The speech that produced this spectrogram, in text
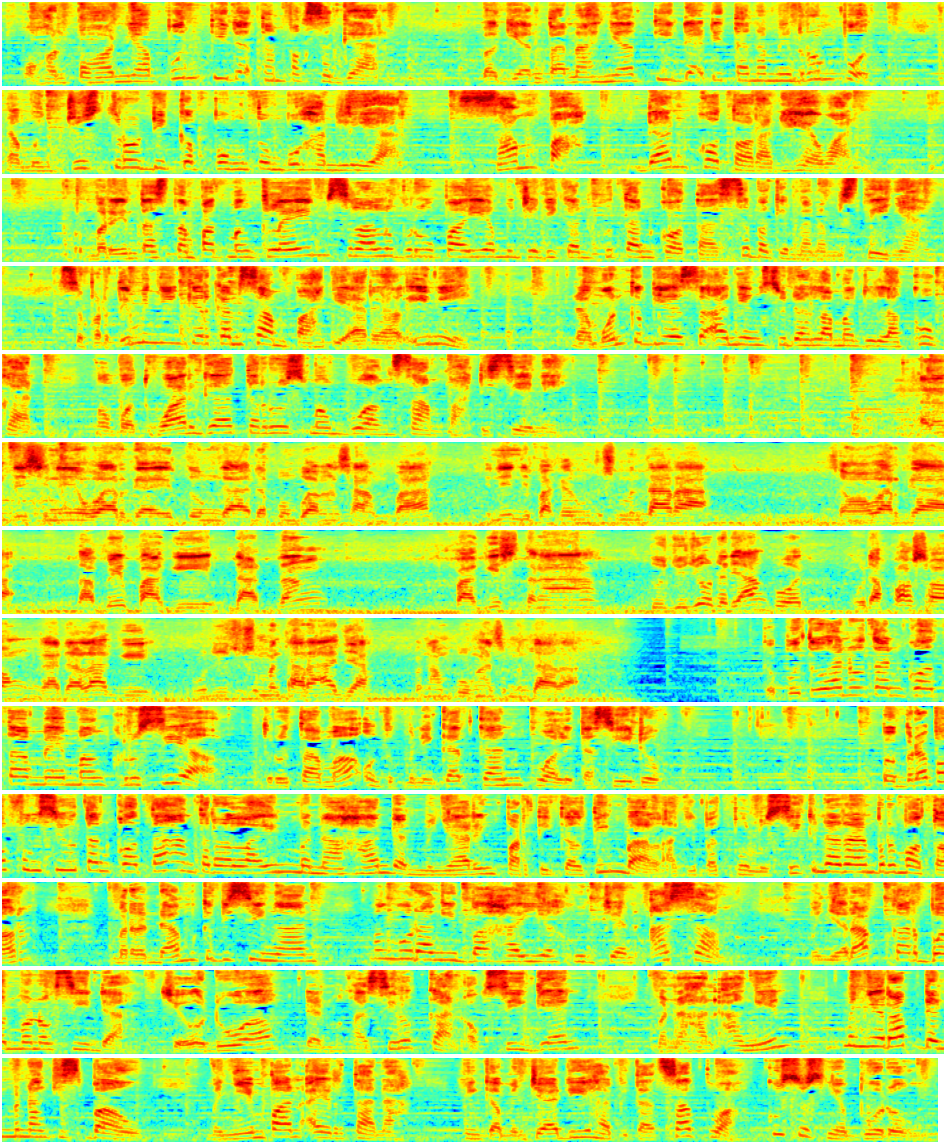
Pohon-pohonnya pun tidak tampak segar. Bagian tanahnya tidak ditanamin rumput, namun justru dikepung tumbuhan liar, sampah, dan kotoran hewan. Pemerintah setempat mengklaim selalu berupaya menjadikan hutan kota sebagaimana mestinya, seperti menyingkirkan sampah di areal ini. Namun kebiasaan yang sudah lama dilakukan membuat warga terus membuang sampah di sini. Karena di sini warga itu nggak ada pembuangan sampah, ini dipakai untuk sementara sama warga. Tapi pagi datang, pagi setengah tujuh juga udah diangkut, udah kosong, nggak ada lagi. Untuk sementara aja, penampungan sementara. Kebutuhan hutan kota memang krusial, terutama untuk meningkatkan kualitas hidup. Beberapa fungsi hutan kota antara lain menahan dan menyaring partikel timbal akibat polusi kendaraan bermotor, meredam kebisingan, mengurangi bahaya hujan asam, menyerap karbon monoksida, CO2, dan menghasilkan oksigen, menahan angin, menyerap dan menangkis bau, menyimpan air tanah, hingga menjadi habitat satwa, khususnya burung.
